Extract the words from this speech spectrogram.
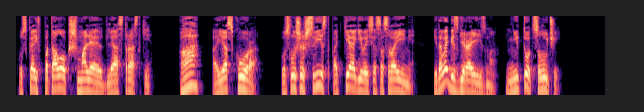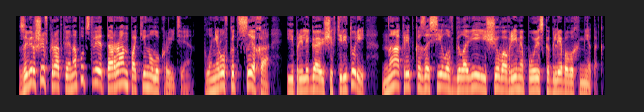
Пускай в потолок шмаляют для острастки. А? А я скоро. Услышишь свист, подтягивайся со своими. И давай без героизма. Не тот случай. Завершив краткое напутствие, Таран покинул укрытие. Планировка цеха и прилегающих территорий накрепко засела в голове еще во время поиска глебовых меток.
